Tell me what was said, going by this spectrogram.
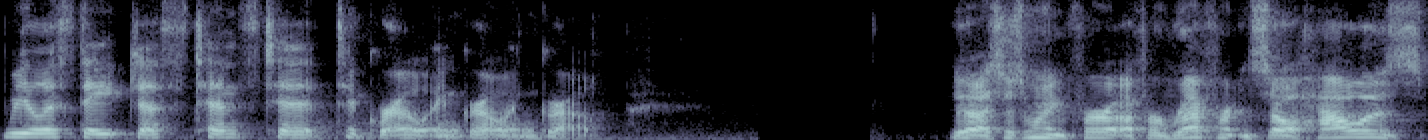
Real estate just tends to to grow and grow and grow. Yeah, I was just wondering for uh, for reference. So how is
